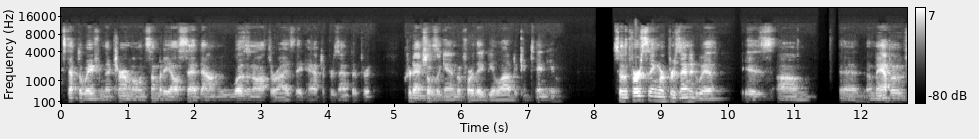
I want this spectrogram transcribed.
stepped away from their terminal and somebody else sat down who wasn't authorized, they'd have to present their credentials again before they'd be allowed to continue. So the first thing we're presented with is um, a, map of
